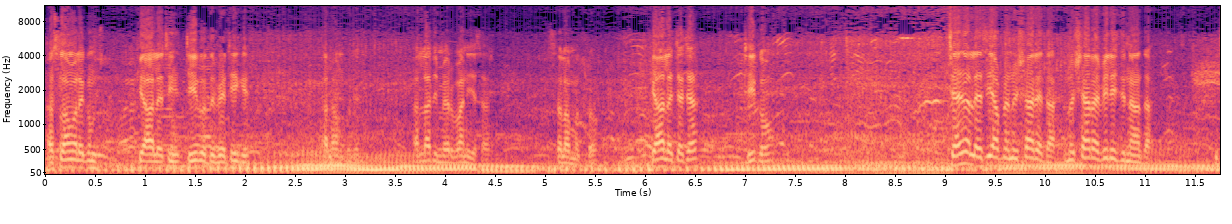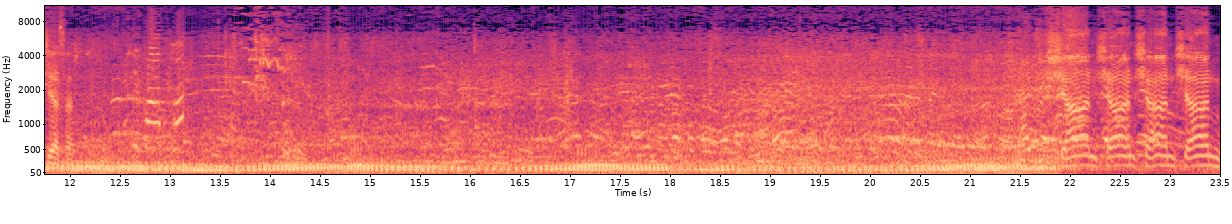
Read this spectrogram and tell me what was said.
السلام علیکم کیا حال ہے جی ٹھیک ہوتے ٹھیک ہے الحمد للہ اللہ کی مہربانی ہے سر سلامت رہو کیا حال ہے چاچا ٹھیک ہو چینل ایسی آپ نے نشارے تھا نشارہ ویلیج نا تھا جی ہاں سر۔ شان شان شان شان۔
